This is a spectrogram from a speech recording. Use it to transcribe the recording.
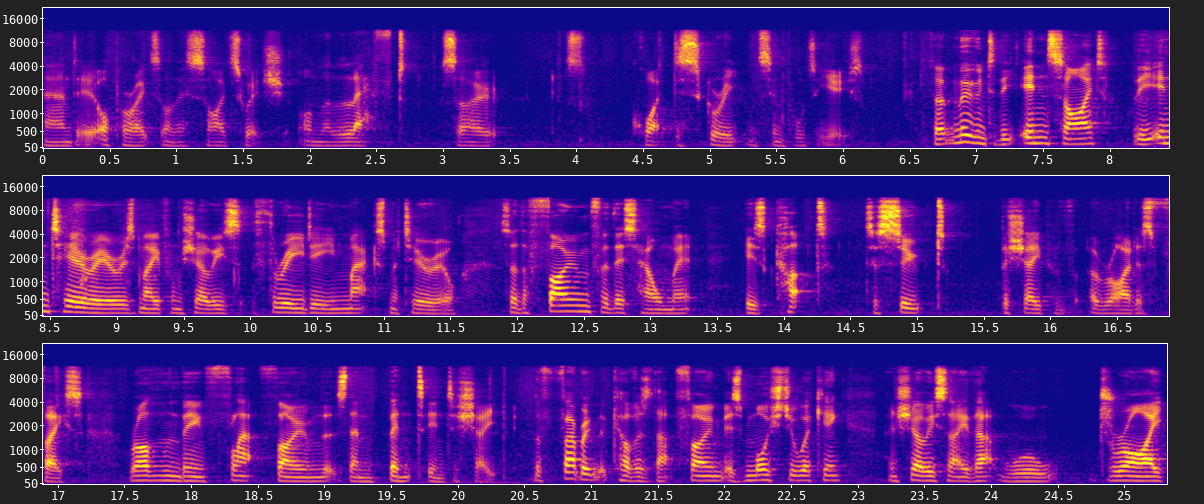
And it operates on this side switch on the left, so it's quite discreet and simple to use. So moving to the inside, the interior is made from Shoei's 3D Max material. So the foam for this helmet is cut to suit the shape of a rider's face rather than being flat foam that's then bent into shape. The fabric that covers that foam is moisture wicking and Shoei say that will dry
